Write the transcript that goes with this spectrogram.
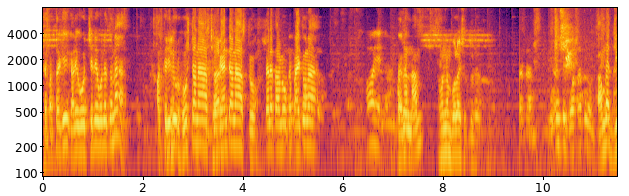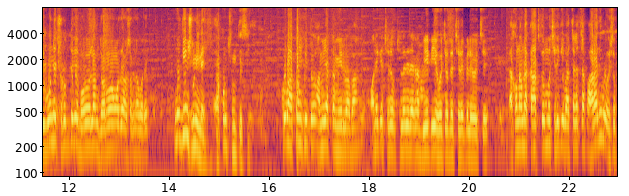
ব্যাপারটা কি? খালি ওর ছেলে বলে তো না? আজকে যদি ওর হোস্টটা না আসতো জ্ঞানটা না আসতো তাহলে তো আমি ওকে পাইতো না। আপনার নাম? আমার নাম বলাই সূত্রধর আমরা জীবনে ছোট থেকে বড় হলাম জন্ম আমাদের অশোকনগরে। কোনোদিন শুনি নাই এখন শুনতেছি। খুব আতঙ্কিত আমি একটা মেয়ের বাবা। অনেকে ছেলে ছেলেদের এখন বিয়ে টিয়ে হয়েছে ওদের ছেলে পেলে হয়েছে। এখন আমরা কাজকর্ম ছেলে কি বাচ্চা কাচ্চা পাহারা দিব এসব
